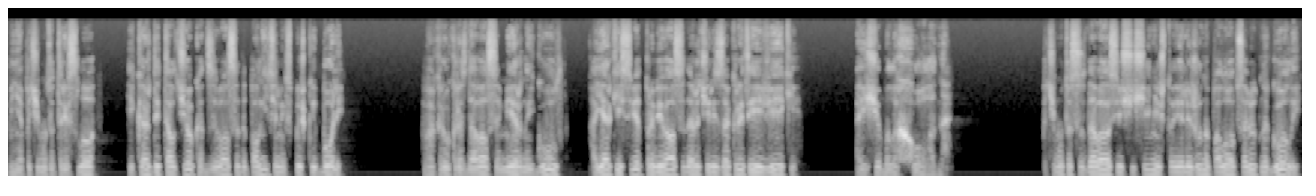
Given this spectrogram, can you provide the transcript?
Меня почему-то трясло, и каждый толчок отзывался дополнительной вспышкой боли. Вокруг раздавался мерный гул, а яркий свет пробивался даже через закрытые веки. А еще было холодно. Почему-то создавалось ощущение, что я лежу на полу абсолютно голый,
